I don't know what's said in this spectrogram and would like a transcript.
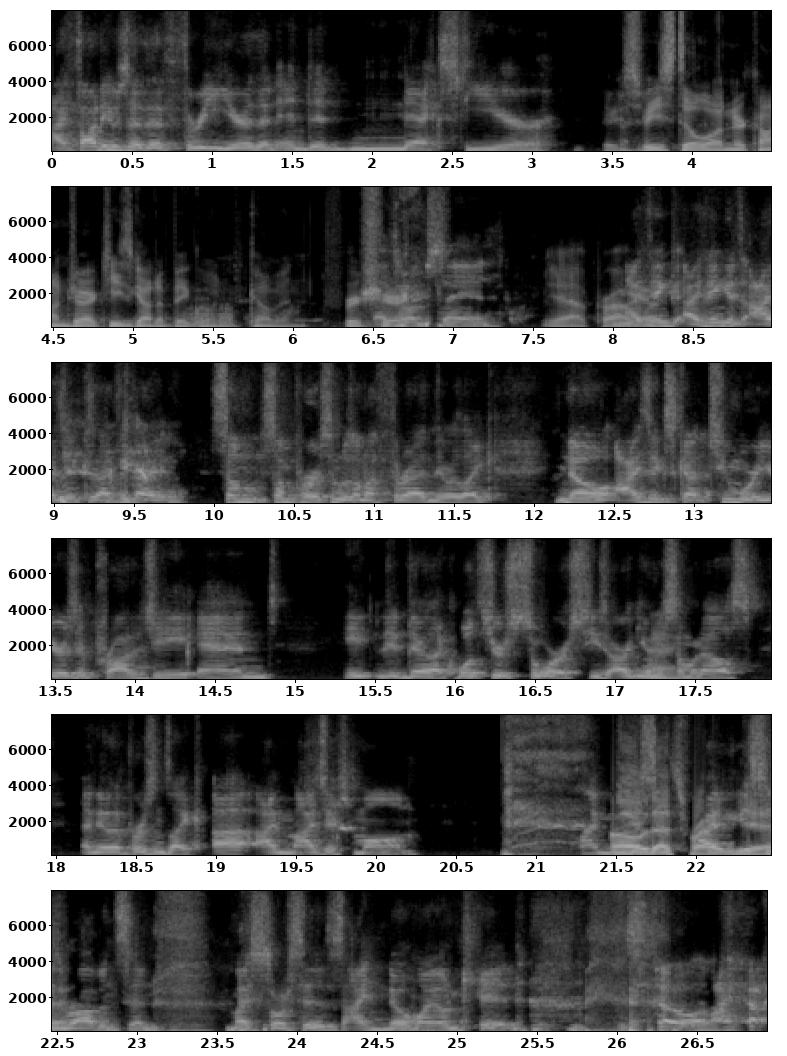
I thought he was at the three year that ended next year. If he's still under contract, he's got a big one coming for sure. That's sure. what I'm saying. Yeah, probably. I think I think it's Isaac because I think I some some person was on a thread and they were like, "No, Isaac's got two more years at Prodigy," and he, they're like, "What's your source?" He's arguing with someone else, and the other person's like, uh, "I'm Isaac's mom." I'm Oh, Mrs. that's right, I'm Mrs. yeah. Robinson. My source is I know my own kid. so, I,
